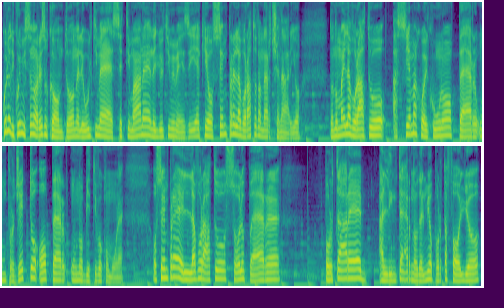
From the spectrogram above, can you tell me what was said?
Quello di cui mi sono reso conto nelle ultime settimane, negli ultimi mesi, è che ho sempre lavorato da mercenario. Non ho mai lavorato assieme a qualcuno per un progetto o per un obiettivo comune. Ho sempre lavorato solo per portare all'interno del mio portafoglio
